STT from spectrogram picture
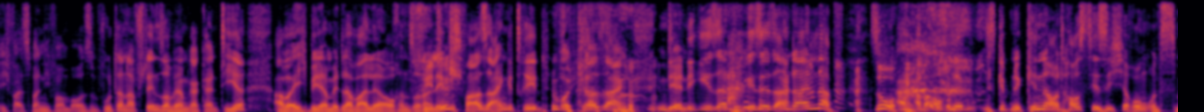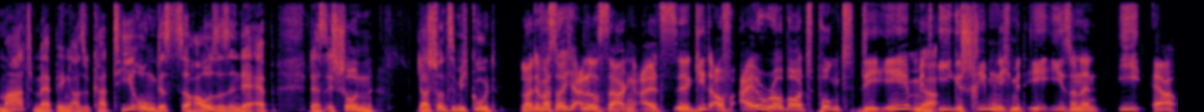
Ich weiß zwar nicht, warum bei uns ein Futternapf stehen soll. Wir haben gar kein Tier. Aber ich bin ja mittlerweile auch in so einer Fetisch? Lebensphase eingetreten, wollte ich gerade sagen, in der Niki sagt, du gehst jetzt an deinen Napf. So, aber auch ne, es gibt eine Kinder- und Haustiersicherung und Smart Mapping, also Kartierung des Zuhauses in der App. Das ist schon, das ist schon ziemlich gut. Leute, was soll ich anderes sagen als äh, geht auf iRobot.de mit Ja. i geschrieben, nicht mit ei, sondern i r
